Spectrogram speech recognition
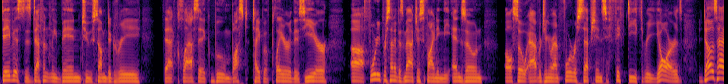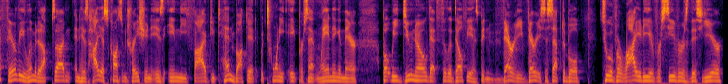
Davis has definitely been to some degree that classic boom bust type of player this year. Uh, 40% of his matches finding the end zone, also averaging around four receptions, 53 yards. Does have fairly limited upside, and his highest concentration is in the 5 to 10 bucket with 28% landing in there. But we do know that Philadelphia has been very, very susceptible to a variety of receivers this year.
